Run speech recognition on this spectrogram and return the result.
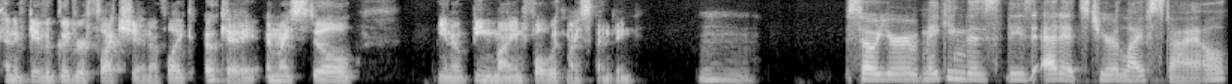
kind of gave a good reflection of like, okay, am I still, you know, being mindful with my spending? Mm so you're making this these edits to your lifestyle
